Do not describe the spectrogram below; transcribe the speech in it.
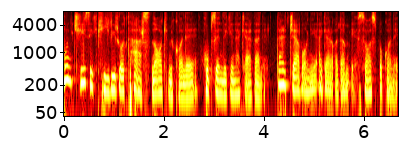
اون چیزی پیری رو ترسناک می‌کنه خوب زندگی نکردنه. در جوانی اگر آدم احساس بکنه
